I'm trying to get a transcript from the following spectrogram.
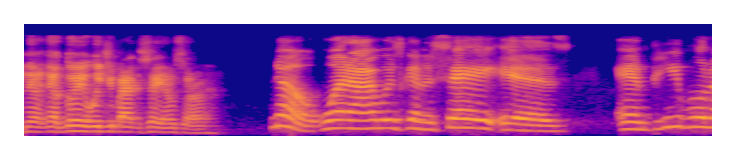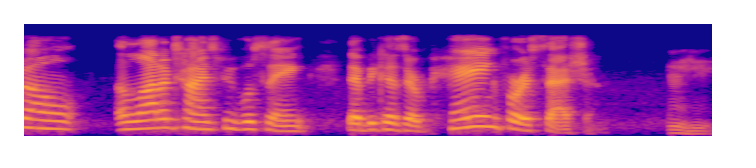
Now, now go ahead. What you about to say? I'm sorry. No, what I was going to say is, and people don't, a lot of times people think that because they're paying for a session, Mhm.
